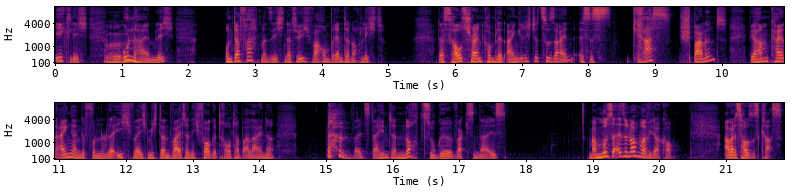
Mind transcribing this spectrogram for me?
eklig Oh. unheimlich. Und da fragt man sich natürlich, warum brennt da noch Licht? Das Haus scheint komplett eingerichtet zu sein. Es ist krass spannend. Wir haben keinen Eingang gefunden oder ich, weil ich mich dann weiter nicht vorgetraut habe alleine, weil es dahinter noch zugewachsener ist. Man muss also noch mal wieder kommen. Aber das Haus ist krass.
